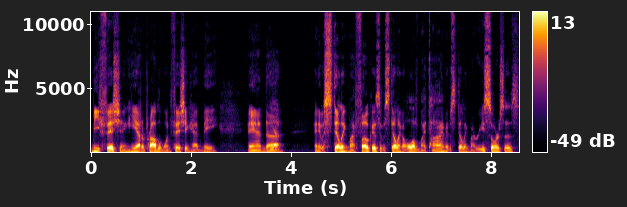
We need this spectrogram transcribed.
me fishing. He had a problem when fishing had me, and uh, Yeah. and it was stealing my focus. It was stealing all of my time. It was stealing my resources,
